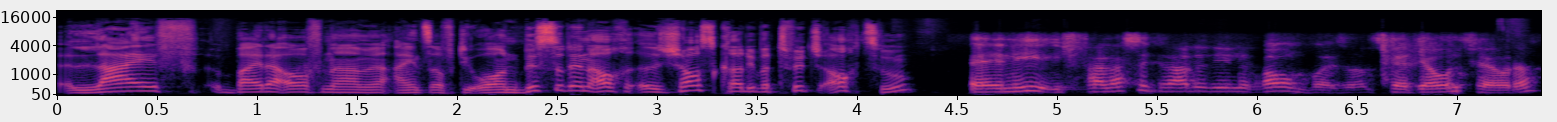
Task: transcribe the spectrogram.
live bei der Aufnahme 1 auf die Ohren. Bist du denn auch, äh, schaust gerade über Twitch auch zu? Äh, nee, ich verlasse gerade den Raum, weil sonst wäre ja unfair, oder?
